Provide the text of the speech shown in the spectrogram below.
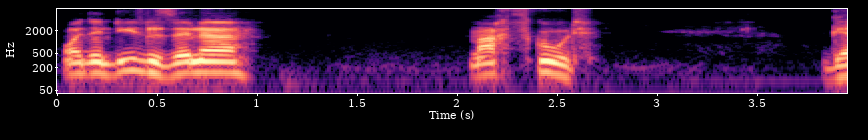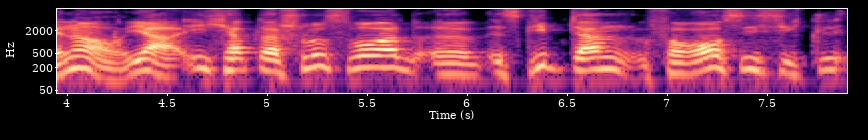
Und in diesem Sinne, macht's gut. Genau, ja, ich habe das Schlusswort. Äh, es gibt dann voraussichtlich,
